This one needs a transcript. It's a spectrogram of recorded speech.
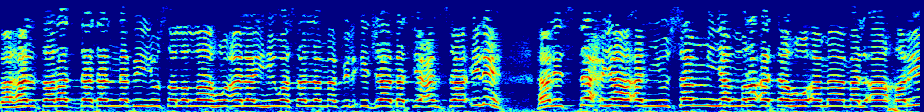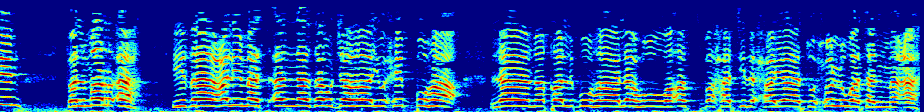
فهل تردد النبي صلى الله عليه وسلم في الإجابة عن سائله؟ هل استحيا أن يسمي امرأته أمام الآخرين؟ فالمرأة إذا علمت أن زوجها يحبها لأن قلبها له وأصبحت الحياة حلوة معه.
